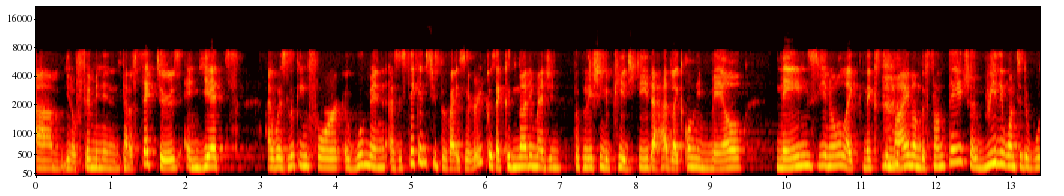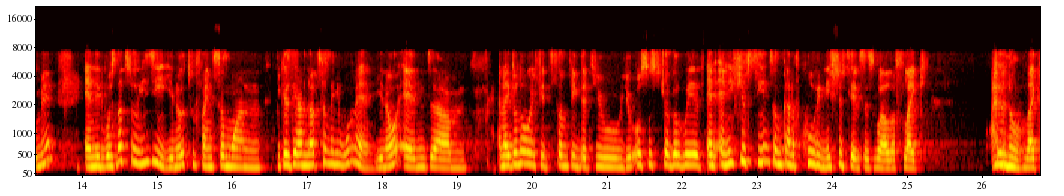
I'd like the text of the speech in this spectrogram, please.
um, you know feminine kind of sectors. And yet I was looking for a woman as a second supervisor because I could not imagine publishing a PhD that had like only male names, you know, like next to mine on the front page. I really wanted a woman. And it was not so easy, you know, to find someone because there are not so many women, you know, and um, and I don't know if it's something that you you also struggle with. And and if you've seen some kind of cool initiatives as well of like, I don't know, like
